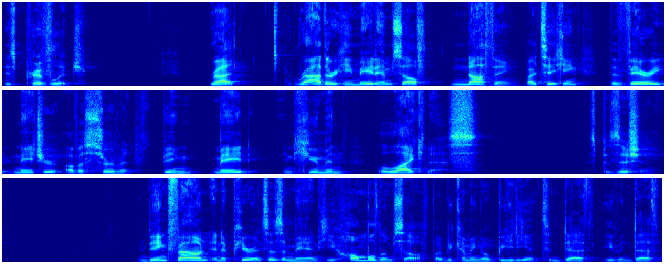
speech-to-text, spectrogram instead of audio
his privilege. Rather, he made himself nothing by taking the very nature of a servant, being made in human likeness, his position. And being found in appearance as a man, he humbled himself by becoming obedient to death, even death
